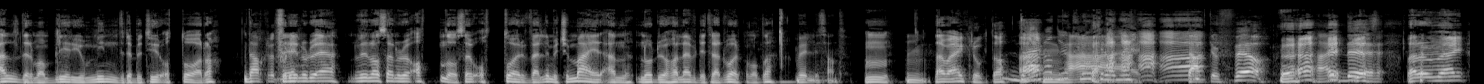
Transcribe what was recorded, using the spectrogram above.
eldre man blir, jo mindre betyr åtte år, da. Det er akkurat Fordi det. når du er La oss si når du er 18, da, så er jo åtte år veldig mye mer enn når du har levd i 30 år, på en måte. Veldig sant. Mm. Der var jeg klok, da. Der var du klok, Ronny. Dr. Phil! Hei, du! Yes, der er det meg.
